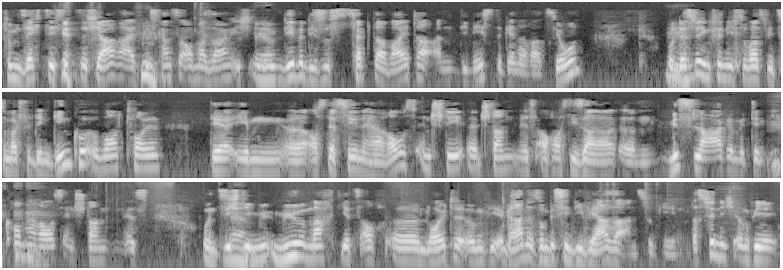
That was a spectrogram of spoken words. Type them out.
65, 70 Jahre alt bist, hm. kannst du auch mal sagen, ich ja. gebe dieses Zepter weiter an die nächste Generation. Und hm. deswegen finde ich sowas wie zum Beispiel den Ginkgo Award toll, der eben äh, aus der Szene heraus entstanden ist, auch aus dieser ähm, Misslage mit dem E-Com heraus entstanden ist und sich ja. die Mü Mühe macht, jetzt auch äh, Leute irgendwie gerade so ein bisschen diverser anzugehen. Das finde ich irgendwie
